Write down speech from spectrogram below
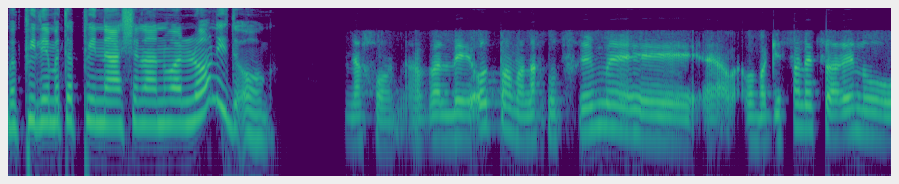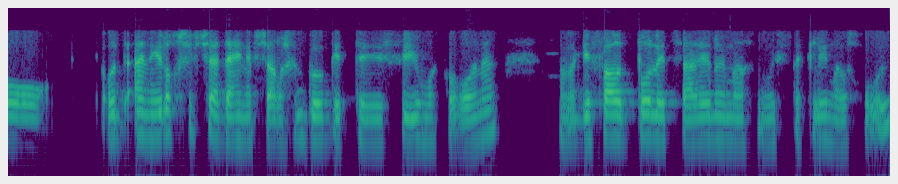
מפילים את הפינה שלנו על לא לדאוג. נכון, אבל uh, עוד פעם, אנחנו צריכים, uh, המגפה לצערנו, עוד, אני לא חושב שעדיין אפשר לחגוג את uh, סיום הקורונה. המגפה עוד פה לצערנו אם אנחנו מסתכלים על חו"ל,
